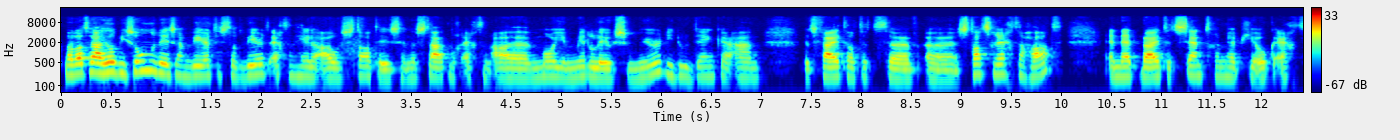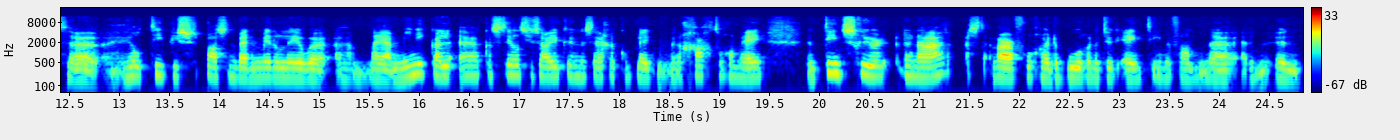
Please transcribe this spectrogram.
Maar wat wel heel bijzonder is aan Weert, is dat Weert echt een hele oude stad is. En er staat nog echt een uh, mooie middeleeuwse muur. Die doet denken aan het feit dat het stadsrechten had. En net buiten het centrum heb je ook echt heel typisch passend bij de middeleeuwen, nou ja, mini-kasteeltje zou je kunnen zeggen. Compleet met een gracht eromheen. Een tientschuur daarna, waar vroeger de boeren natuurlijk een tiende van hun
